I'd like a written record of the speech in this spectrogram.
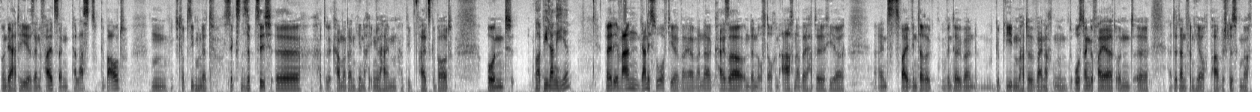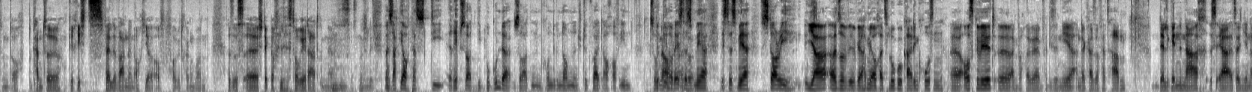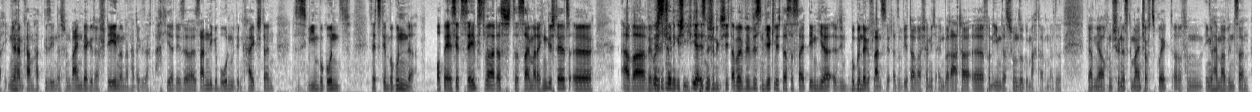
Und der hatte hier seine Pfalz, seinen Palast gebaut. Um, ich glaube 776 äh, hat, kam er dann hier nach Ingelheim, hat die Pfalz gebaut. Und war wie lange hier? Äh, der war gar nicht so oft hier, er war ja Wanderkaiser und dann oft auch in Aachen, aber er hatte hier eins, zwei Winter, Winter über geblieben, hatte Weihnachten und Ostern gefeiert und äh, hatte dann von hier auch ein paar Beschlüsse gemacht und auch bekannte Gerichtsfälle waren dann auch hier auf, vorgetragen worden. Also es äh, steckt auch viel Historie da drin. Ja. Mhm. Natürlich Man sagt ja auch, dass die Rebsorten, die Burgundersorten im Grunde genommen ein Stück weit auch auf ihn zurückgehen genau, oder ist also, das mehr ist das mehr Story? Ja, also wir, wir haben ja auch als Logo Karl den Großen äh, ausgewählt, äh, einfach weil wir einfach diese Nähe an der Kaiserpfalz haben. Der Legende nach ist er, als er hier nach Ingelheim kam, hat gesehen, dass schon Weinberge da stehen und dann hat er gesagt, ach hier dieser sandige Boden mit dem Kalkstein, das ist wie im Burgund, setzt den Burgunder. Ob er es jetzt selbst war, das, das sei mal dahingestellt. Äh, aber wir aber wissen, ist eine schöne Geschichte. Ja, ist eine schöne Geschichte, aber wir wissen wirklich, dass es seitdem hier äh, den Burgunder gepflanzt wird. Also wird da wahrscheinlich ein Berater äh, von ihm das schon so gemacht haben. Also wir haben ja auch ein schönes Gemeinschaftsprojekt äh, von Ingelheimer Winzern.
